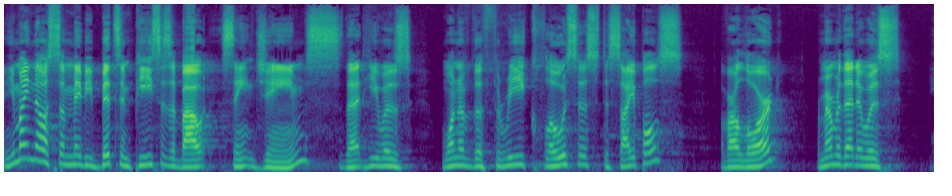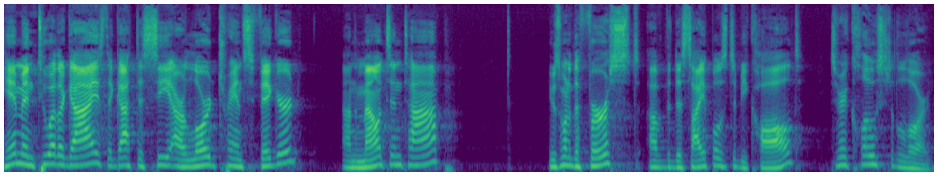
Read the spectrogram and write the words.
And you might know some maybe bits and pieces about St. James, that he was one of the three closest disciples of our Lord. Remember that it was him and two other guys that got to see our Lord transfigured on the mountaintop. He was one of the first of the disciples to be called. He's very close to the Lord.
